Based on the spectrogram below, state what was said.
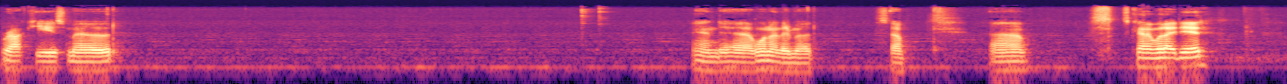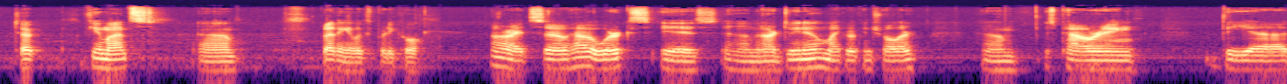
Rockies mode, and uh, one other mode. So um, it's kind of what I did. Took a few months, um, but I think it looks pretty cool. Alright, so how it works is um, an Arduino microcontroller um, is powering the, uh,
